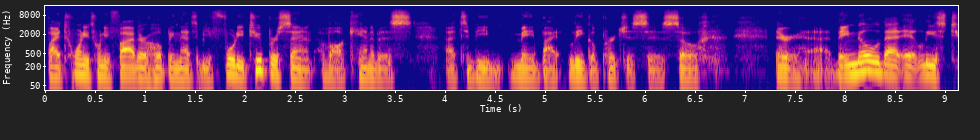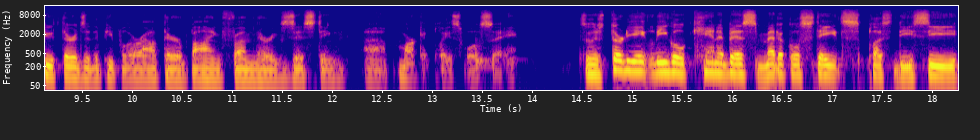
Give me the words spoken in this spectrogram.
By 2025, they're hoping that to be 42% of all cannabis uh, to be made by legal purchases. So they're, uh, they know that at least two thirds of the people are out there buying from their existing uh, marketplace, we'll say. So there's 38 legal cannabis medical states plus DC.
